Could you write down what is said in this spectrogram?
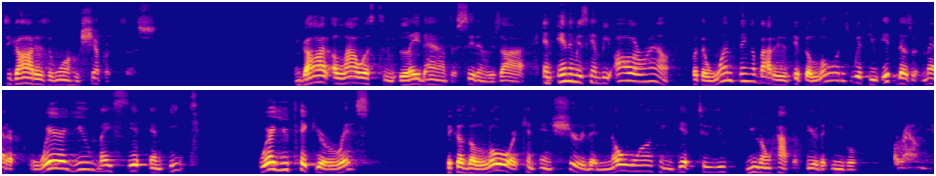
See, God is the one who shepherds us. And God allow us to lay down, to sit and reside. And enemies can be all around. But the one thing about it is if the Lord is with you, it doesn't matter where you may sit and eat, where you take your rest, because the Lord can ensure that no one can get to you. You don't have to fear the evil around you.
